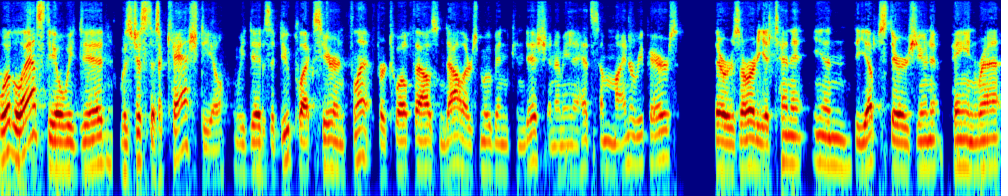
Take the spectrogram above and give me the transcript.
Well, the last deal we did was just a cash deal. We did as a duplex here in Flint for $12,000 move-in condition. I mean, it had some minor repairs. There was already a tenant in the upstairs unit paying rent,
